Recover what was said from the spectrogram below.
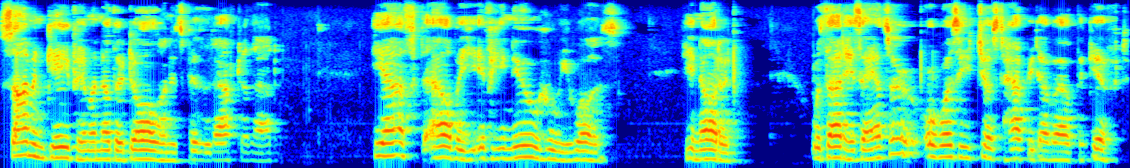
Simon gave him another doll on his visit after that. He asked Albie if he knew who he was. He nodded. Was that his answer, or was he just happy about the gift?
